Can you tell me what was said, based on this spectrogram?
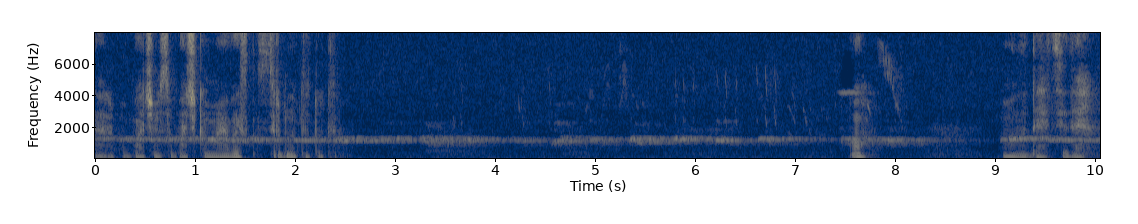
Зараз побачимо, собачка має вистрибнути тут. О, молодець іде.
